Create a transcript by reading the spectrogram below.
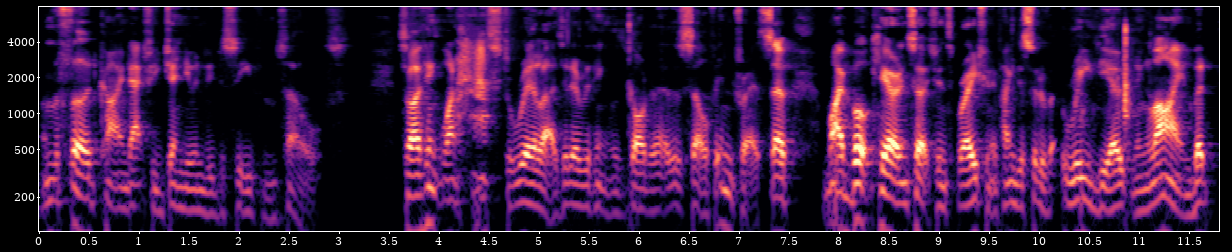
And the third kind actually genuinely deceive themselves. So I think one has to realize that everything was God as a self-interest. So my book here, In Search of Inspiration, if I can just sort of read the opening line, but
